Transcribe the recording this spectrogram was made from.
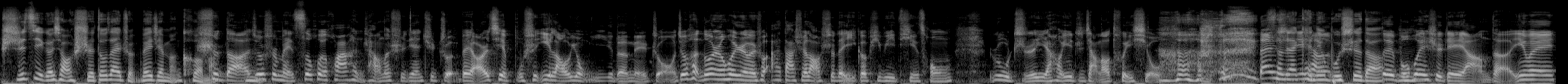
十几个小时都在准备这门课嘛。是的，就是每次会花很长的时间去准备，而且不是一劳永逸的那种。就很多人会认为说啊，大学老师的一个 PPT 从入职然后一直讲到退休，但是现在肯定不是的。对，不会是这样的，因为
